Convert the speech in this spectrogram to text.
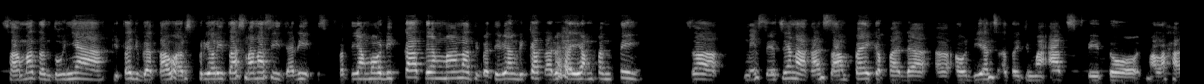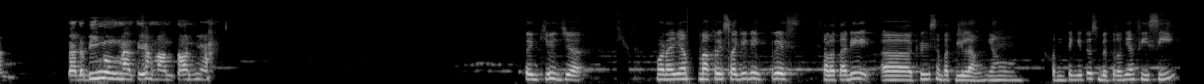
Sama tentunya, kita juga tahu harus prioritas mana sih. Jadi seperti yang mau di-cut, yang mana, tiba-tiba yang di-cut adalah yang penting. So, message-nya nggak akan sampai kepada uh, audiens atau jemaat seperti itu. Malahan ada bingung nanti yang nontonnya. Thank you, Ja. Mau nanya sama Chris lagi nih, Chris. Kalau tadi uh, Chris sempat bilang, yang penting itu sebetulnya visi,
